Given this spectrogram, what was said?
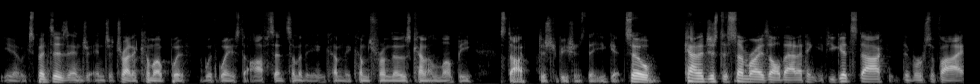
you know expenses and, and to try to come up with with ways to offset some of the income that comes from those kind of lumpy stock distributions that you get so kind of just to summarize all that i think if you get stock diversify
